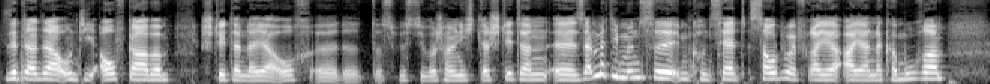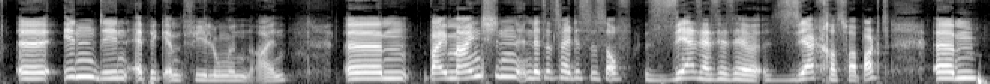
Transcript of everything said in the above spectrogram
sind dann da und die Aufgabe steht dann da ja auch, äh, das, das wisst ihr wahrscheinlich, da steht dann, äh, sammelt die Münze im Konzert Soundwave-Reihe Aya Nakamura äh, in den Epic-Empfehlungen ein. Ähm, bei manchen in letzter Zeit ist es auch sehr, sehr, sehr, sehr, sehr krass verbuggt. Ähm,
